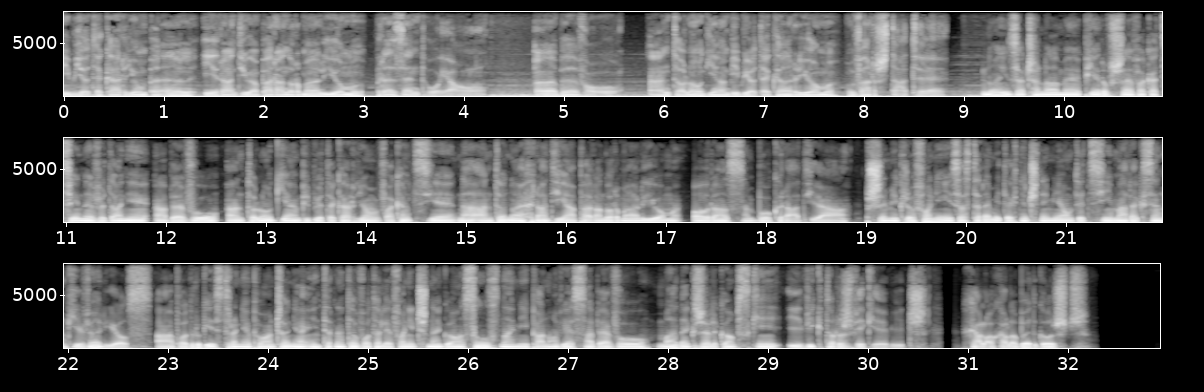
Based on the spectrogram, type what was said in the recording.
Bibliotekarium.pl i Radio Paranormalium prezentują ABW Antologia Bibliotekarium Warsztaty no i zaczynamy pierwsze wakacyjne wydanie ABW, Antologia Bibliotekarium Wakacje na antenach Radia Paranormalium oraz Book Radia. Przy mikrofonie i za starami technicznymi audycji Marek Sankiewelius, a po drugiej stronie połączenia internetowo-telefonicznego są z nami panowie z ABW, Marek Żelkowski i Wiktor Żwiekiewicz. Halo, halo Bydgoszcz.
